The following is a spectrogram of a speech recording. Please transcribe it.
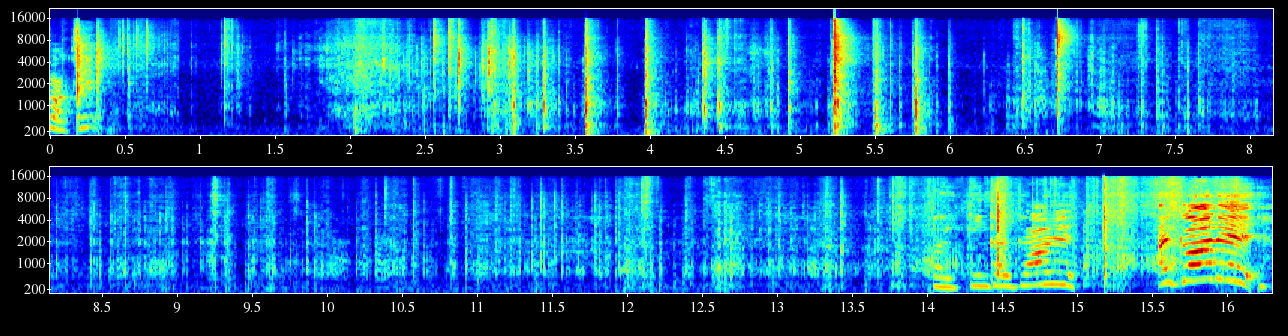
Unbox it. I think I got it. I got it!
